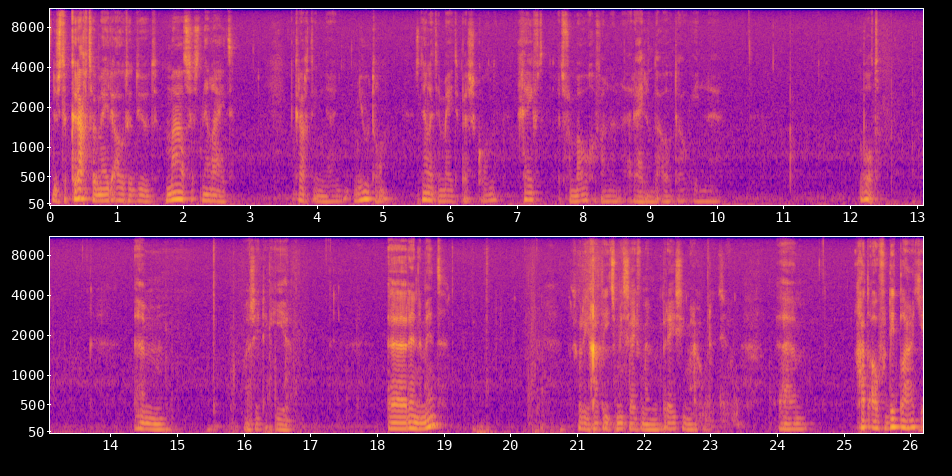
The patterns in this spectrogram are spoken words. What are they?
Dus de kracht waarmee de auto duurt, maal zijn snelheid, kracht in uh, newton, snelheid in meter per seconde, geeft het vermogen van een rijdende auto in uh, watt. Um, waar zit ik hier? Uh, rendement. Sorry, gaat er iets mis even met mijn pressie, maar goed. Um, gaat over dit plaatje.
